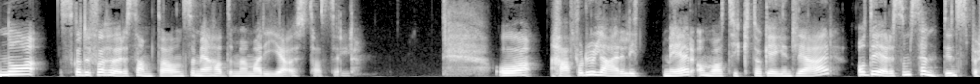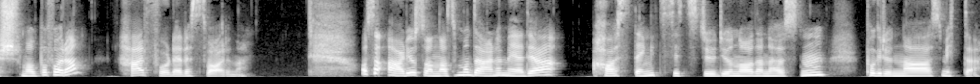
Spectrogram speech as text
Nå skal du få høre samtalen som jeg hadde med Maria Østhassel. Og her får du lære litt mer om hva TikTok egentlig er, og dere som sendte inn spørsmål på forhånd, her får dere svarene. Og så er det jo sånn at moderne media har stengt sitt studio nå denne høsten pga. smitte.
